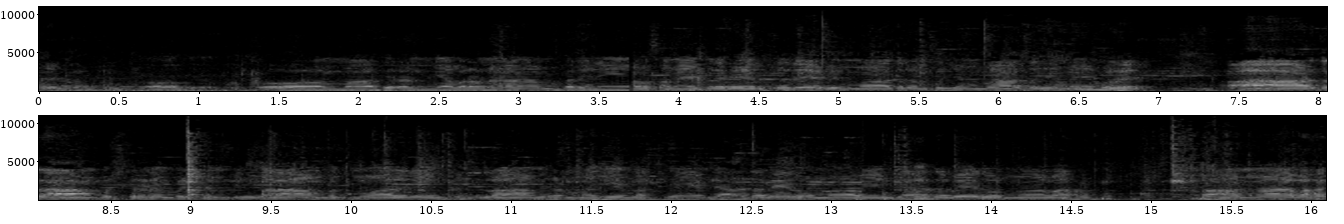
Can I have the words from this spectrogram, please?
ॐ हिरण्यवर्णां हरिणीं समे गृहे ऋषदे बिम्बादरं सुजम्बा संयमे गृहे आर्द्रां पुष्करणीं पुष्यं पिङ्गलां पद्मवारिणीं चन्द्रां हिरण्मयीं लक्ष्मीं जातवेदोन्मावीं जातवेदोन्मावः तां मावः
